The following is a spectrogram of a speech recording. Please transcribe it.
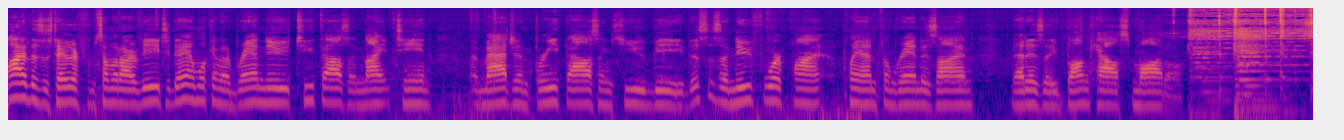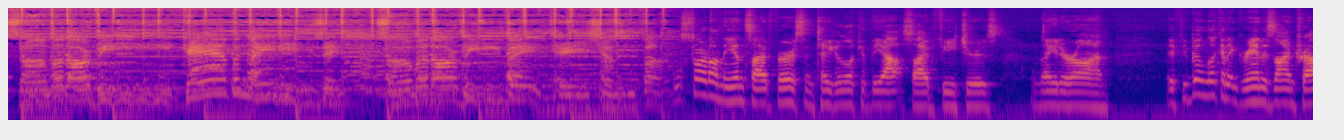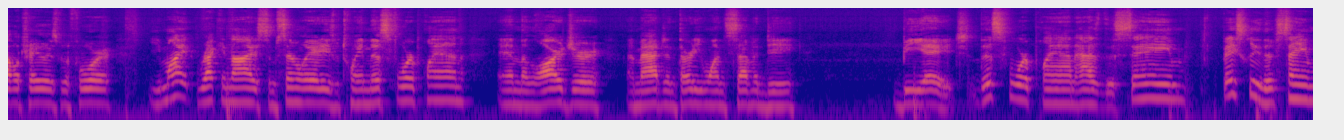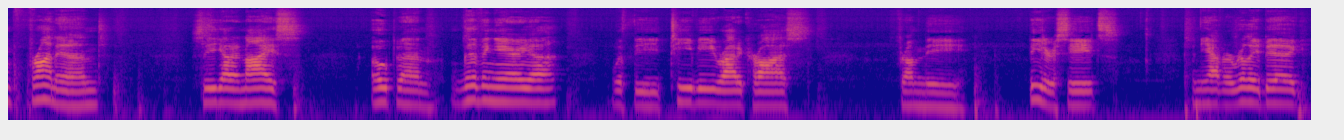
Hi, this is Taylor from Summit RV. Today I'm looking at a brand new 2019 Imagine 3000 QB. This is a new floor plan from Grand Design that is a bunkhouse model. Summit RV, camping made easy. Summit RV, vacation fun. We'll start on the inside first and take a look at the outside features later on. If you've been looking at Grand Design travel trailers before, you might recognize some similarities between this floor plan and the larger Imagine 3170 BH. This floor plan has the same, basically the same front end. So you got a nice open living area with the TV right across from the theater seats. And you have a really big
